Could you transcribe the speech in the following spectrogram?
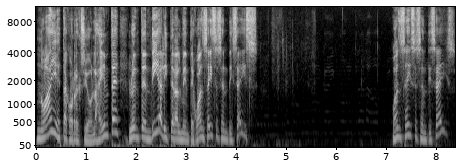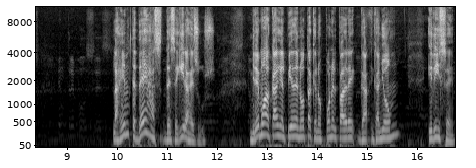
no hay esta corrección. La gente lo entendía literalmente. Juan 6, 66. Juan 6, 66. La gente deja de seguir a Jesús. Miremos acá en el pie de nota que nos pone el padre Gañón y dice,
